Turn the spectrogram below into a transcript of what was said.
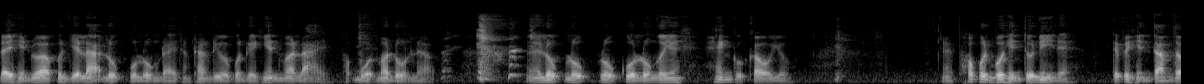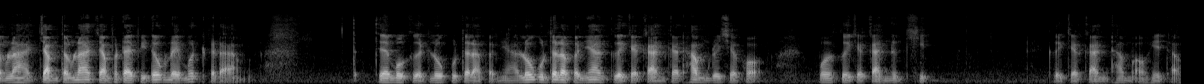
ได้เห็นว่าเพิ่นจะละโลกกูหลงได้ทั้งทางที่ว่าเพิ่นก็เฮียนมาหลายพักบวชมาโดนแล้วโลกโลกโลกกูหลงก็ยังแห้งกว่าเก่าอยู่เพราะเพิ่นบ่เห็นตัวนี้เด้แต่ไปเห็นตามตำราจำตำราจำพระไตรปิฎกได้มดก็ตามจะบ่เกิดโลกุตระปัญญาโลกุตระปัญญาเกิดจากการกระทำโดยเฉพาะบ่เกิดจากการนึกคิด เกิดจากการทำเอาเหตุเอา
